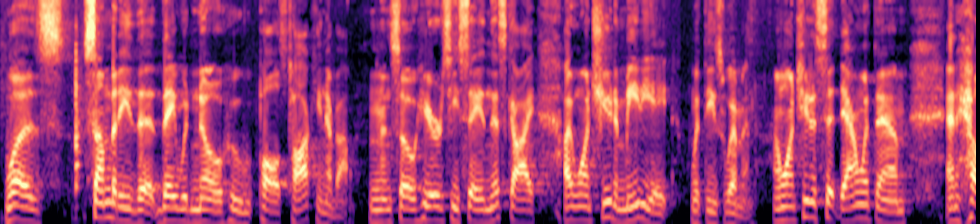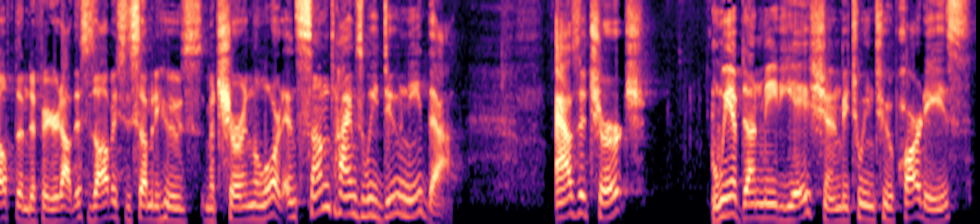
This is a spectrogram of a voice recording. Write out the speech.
was somebody that they would know who Paul's talking about. And so here's he saying, This guy, I want you to mediate with these women. I want you to sit down with them and help them to figure it out. This is obviously somebody who's mature in the Lord. And sometimes we do need that. As a church, we have done mediation between two parties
